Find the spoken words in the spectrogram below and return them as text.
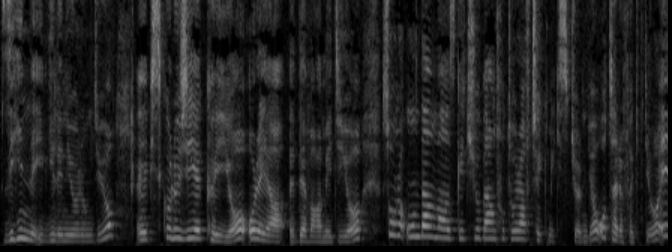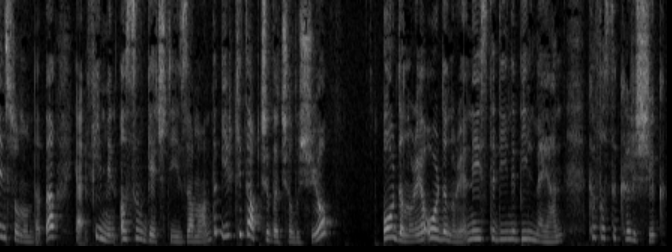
zihinle ilgileniyorum diyor. E, psikolojiye kayıyor, oraya devam ediyor. Sonra ondan vazgeçiyor. Ben fotoğraf çekmek istiyorum diyor. O tarafa gidiyor. En sonunda da yani filmin asıl geçtiği zamanda bir kitapçıda çalışıyor. Oradan oraya, oradan oraya ne istediğini bilmeyen, kafası karışık,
